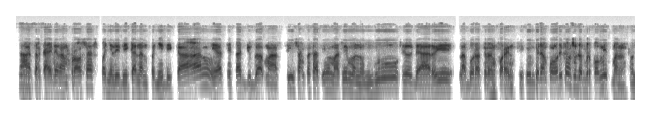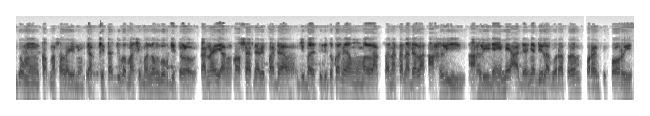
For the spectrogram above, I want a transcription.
Nah, terkait dengan proses penyelidikan dan penyidikan, ya kita juga masih sampai saat ini masih menunggu hasil dari laboratorium forensik. Pimpinan Polri kan sudah berkomitmen untuk mengungkap masalah ini. Ya, kita juga masih menunggu gitu loh, karena yang proses daripada uji balistik itu kan yang melaksanakan adalah ahli. Ahlinya ini adanya di laboratorium forensik Polri.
